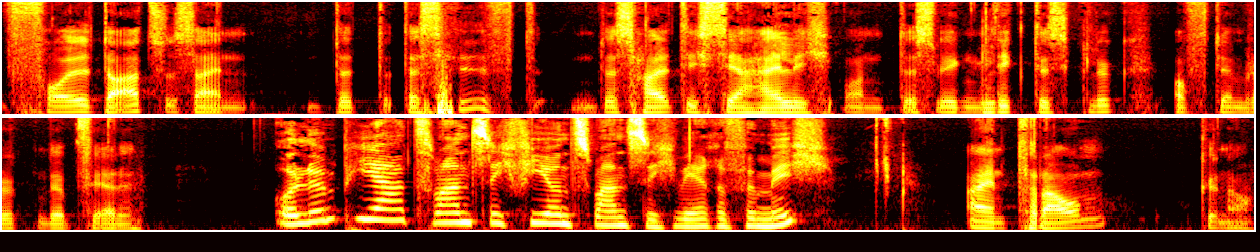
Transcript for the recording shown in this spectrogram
voll da zu sein, das, das hilft. Das halte ich sehr heilig und deswegen liegt das Glück auf dem Rücken der Pferde. Olympia 2024 wäre für mich ein Traum, genau.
